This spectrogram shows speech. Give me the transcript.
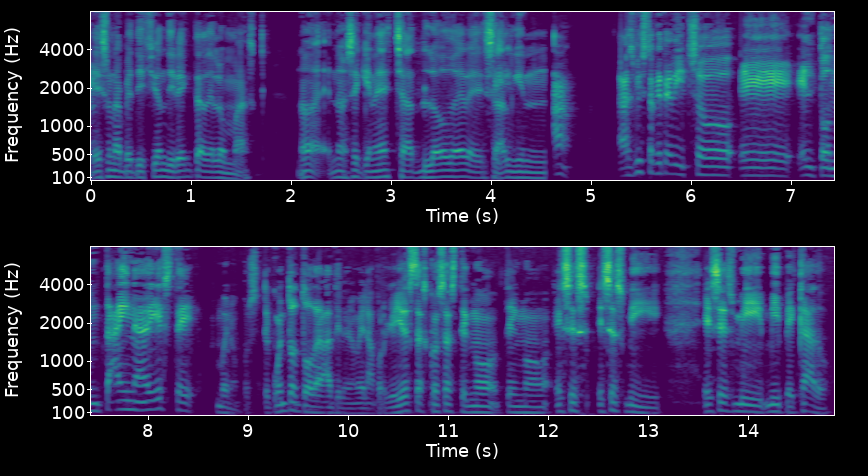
es una petición directa de Elon Musk. No, no sé quién es, Chad Loader, es alguien. Ah, ¿Has visto que te he dicho eh, el tontaina este? Bueno, pues te cuento toda la telenovela, porque yo estas cosas tengo, tengo, ese es, ese es mi, ese es mi, mi pecado.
